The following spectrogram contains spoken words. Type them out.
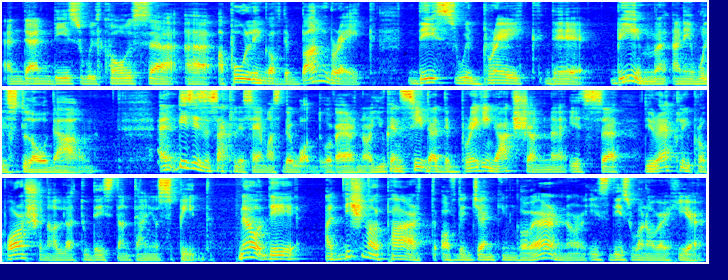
and then this will cause uh, uh, a pulling of the band brake. This will brake the beam and it will slow down. And this is exactly the same as the watt governor. You can see that the braking action is uh, directly proportional to the instantaneous speed. Now the additional part of the Jenkins governor is this one over here.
